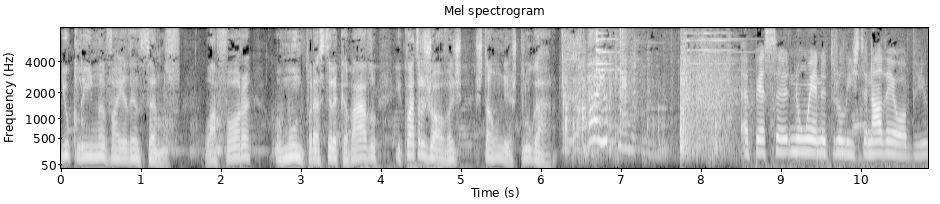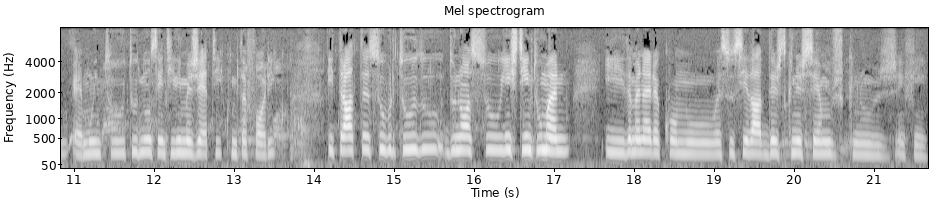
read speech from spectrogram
e o clima vai adensando-se. Lá fora, o mundo parece ter acabado e quatro jovens estão neste lugar. Ai, pulo! A peça não é naturalista, nada é óbvio, é muito tudo num sentido imagético, metafórico e trata sobretudo do nosso instinto humano e da maneira como a sociedade desde que nascemos que nos, enfim,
